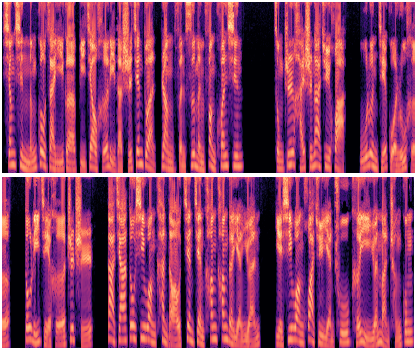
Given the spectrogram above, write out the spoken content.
相信能够在一个比较合理的时间段让粉丝们放宽心。总之，还是那句话，无论结果如何，都理解和支持，大家都希望看到健健康康的演员。也希望话剧演出可以圆满成功。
